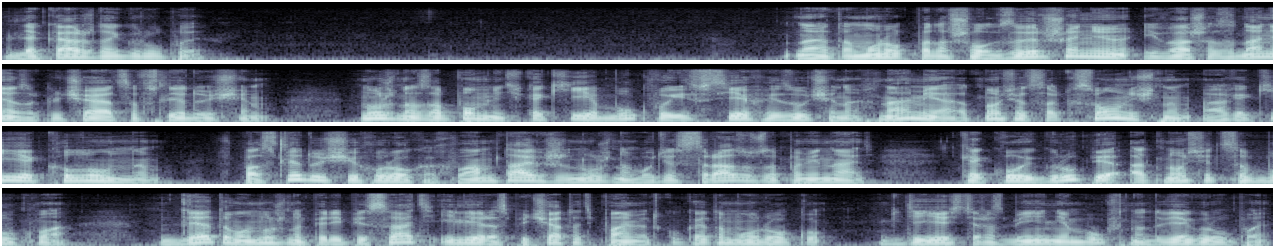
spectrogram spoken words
для каждой группы. На этом урок подошел к завершению, и ваше задание заключается в следующем. Нужно запомнить, какие буквы из всех изученных нами относятся к солнечным, а какие к лунным. В последующих уроках вам также нужно будет сразу запоминать, к какой группе относится буква. Для этого нужно переписать или распечатать памятку к этому уроку, где есть разбиение букв на две группы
